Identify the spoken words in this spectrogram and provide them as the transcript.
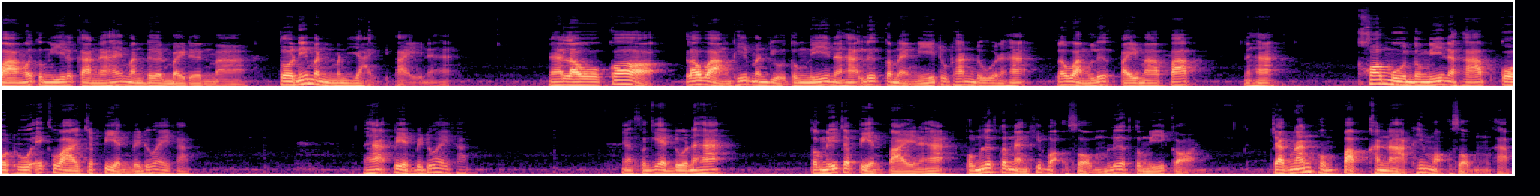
วางไว้ตรงนี้แล้วกันนะให้มันเดินไปเดินมา ตัวนี้มันมันใหญ่ไปนะฮะนะเราก็ ระหว่างที่มันอยู่ตรงนี้นะฮะเลือกตำแหน่งนี้ทุกท่านดูนะฮะระหว่างเลือกไปมาปั๊บนะฮะข้อมูลตรงนี้นะครับ go to x y จะเปลี่ยนไปด้วยครับนะฮะเปลี่ยนไปด้วยครับเนี่ยสังเกตดูนะฮะตรงนี้จะเปลี่ยนไปนะฮะผมเลือกตำแหน่งที่เหมาะสมเลือกตรงนี้ก่อน จากนั้นผมปรับขนาดให้เหมาะสมครับ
